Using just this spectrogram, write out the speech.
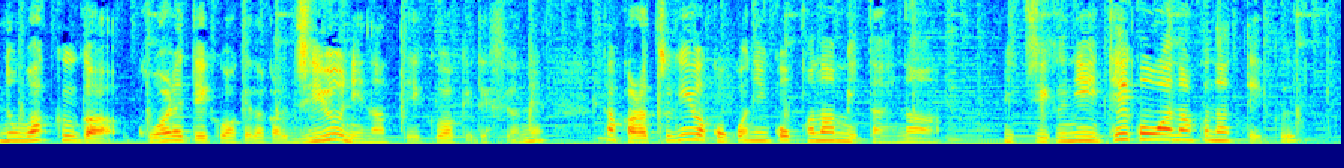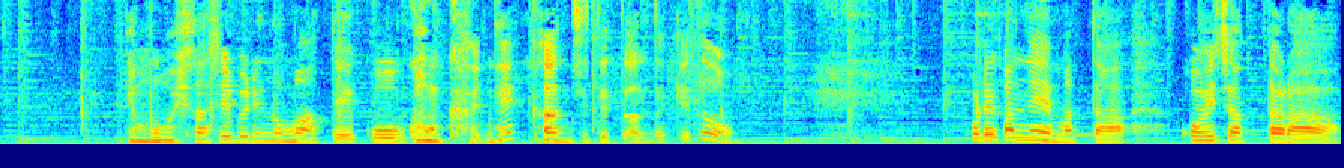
の枠が壊れていくわけだから自由になっていくわけですよね。だから次はここに行こうかなみたいな道に抵抗がなくなっていく。でもう久しぶりのまあ抵抗を今回ね 感じてたんだけどこれがねまた超えちゃったら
